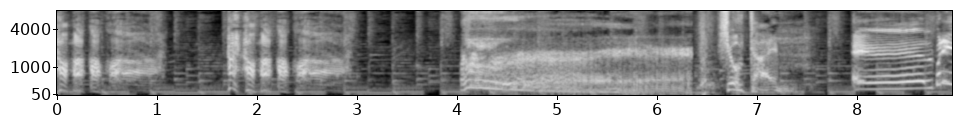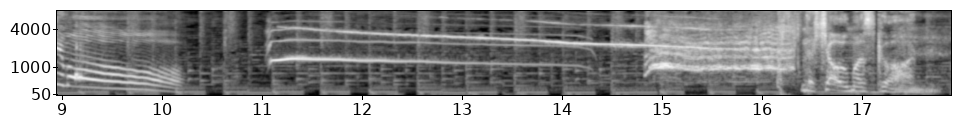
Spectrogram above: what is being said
Showtime. El primo. The show must go on.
